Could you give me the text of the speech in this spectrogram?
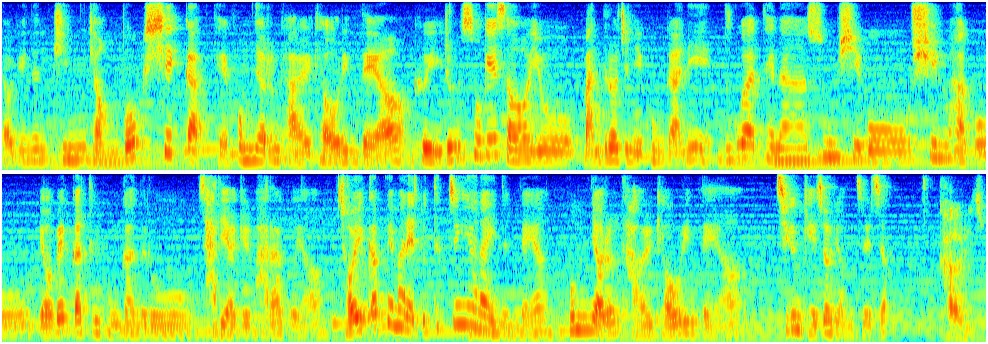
여기는 김경복 시 카페 봄, 여름, 가을, 겨울인데요. 그 이름 속에서 요 만들어진 이 공간이 누구한테나 숨 쉬고 쉼하고 여백 같은 공간으로 자리하길 바라고요. 저희 카페만의 또 특징이 하나 있는데요. 봄, 여름, 가을, 겨울인데요. 지금 계절이 언제죠? 가을이죠.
